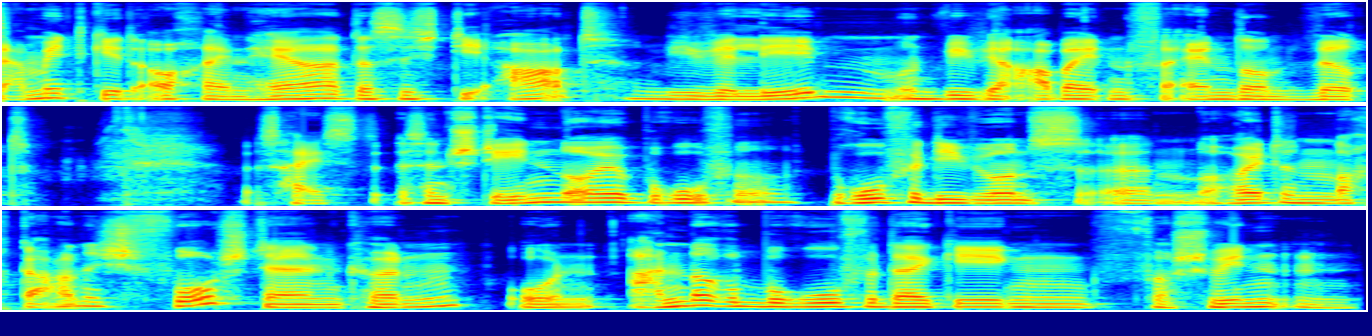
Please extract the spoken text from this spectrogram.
damit geht auch einher, dass sich die Art, wie wir leben und wie wir arbeiten, verändern wird. Das heißt, es entstehen neue Berufe, Berufe, die wir uns äh, heute noch gar nicht vorstellen können und andere Berufe dagegen verschwinden.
